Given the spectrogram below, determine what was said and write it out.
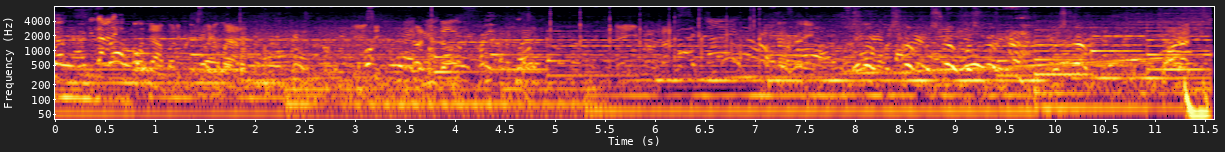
Yep. You got it. Hold down, buddy. Just like a ladder. Easy. Good. Push through, push through, push through. Push through. Good.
